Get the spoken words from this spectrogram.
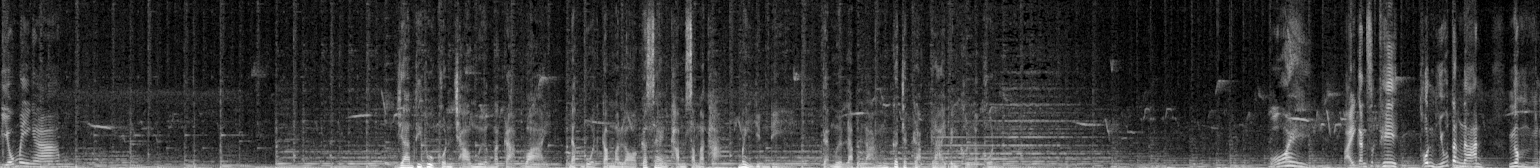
เดี๋ยวไม่งามยามที่ผู้คนชาวเมืองมากราบไหว้ นักบวชกรรมลอก็แซงทำสมถะไม่ยินดี แต่เมื่อลับหลังก็จะกลับกลายเป็นคนละคน ย ไปกันสักที ทนหิวตั้งนานงำง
